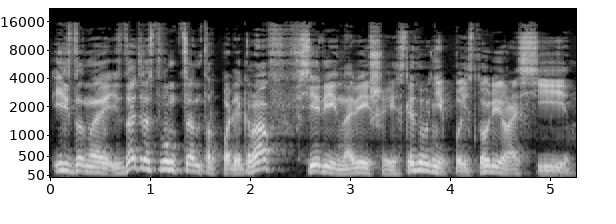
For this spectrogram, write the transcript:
изданная издательством «Центр Полиграф» в серии «Новейшие исследования по истории России».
